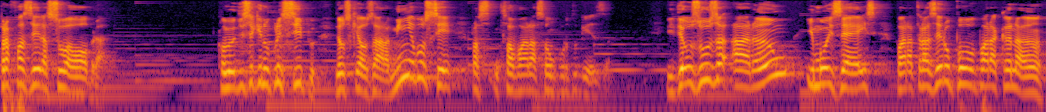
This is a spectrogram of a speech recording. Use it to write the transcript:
para fazer a sua obra. Como eu disse aqui no princípio, Deus quer usar a mim e você para salvar a nação portuguesa. E Deus usa Arão e Moisés para trazer o povo para Canaã.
